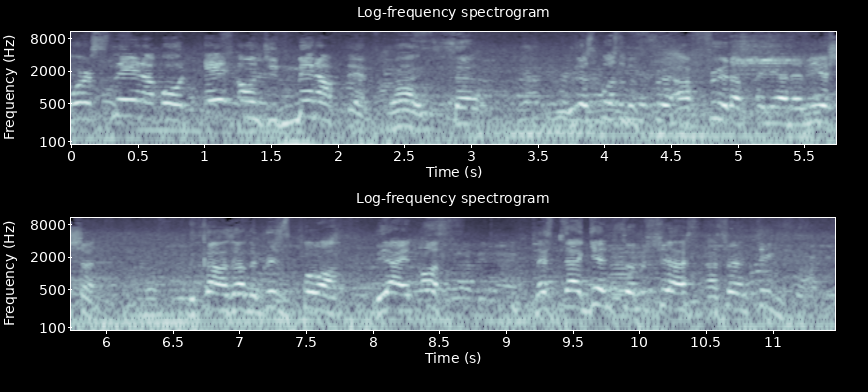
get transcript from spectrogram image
were slain about 800 men of them. Right. So we're not supposed to be afraid, uh, afraid of any other nation because have the greatest power behind us. Let's not again so share a certain things.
